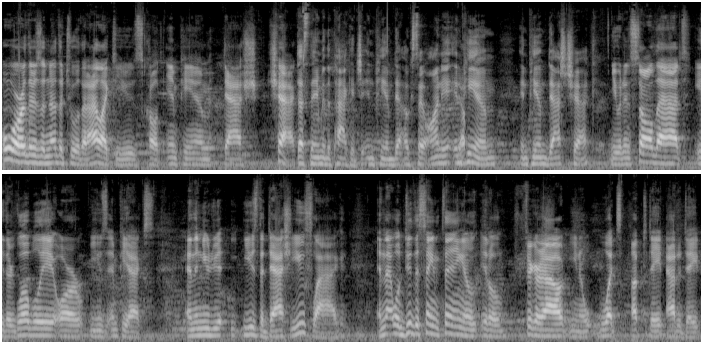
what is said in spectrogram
or there's another tool that I like to use called npm-check. that's the name of the package. NPM. da- So on npm npm dash check. You would install that either globally or use npx, and then you use the dash u flag, and that will do the same thing. It'll, it'll figure out you know what's up to date, out of date.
